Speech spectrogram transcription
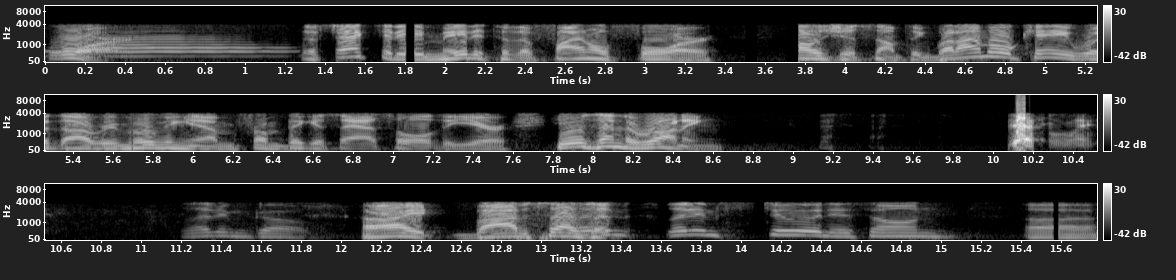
four, the fact that he made it to the final four tells you something. But I'm okay with uh, removing him from biggest asshole of the year. He was in the running. Definitely. Let him go. All right, Bob says Let it. him, let him stew in his own uh,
